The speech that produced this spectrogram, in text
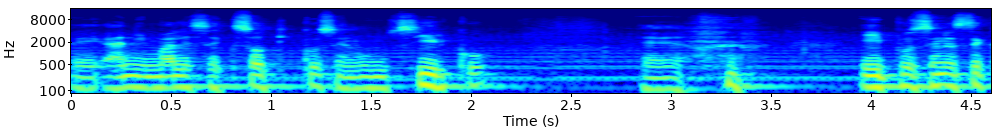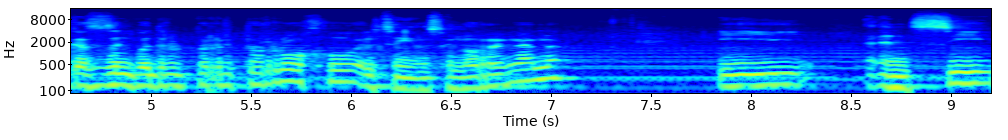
eh, animales exóticos en un circo. Eh, y pues en este caso se encuentra el perrito rojo, el señor se lo regala y en sí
